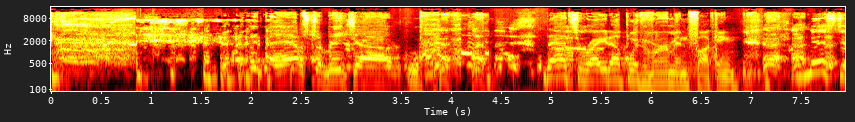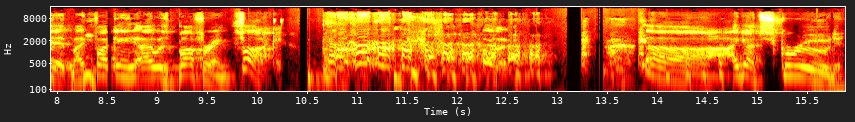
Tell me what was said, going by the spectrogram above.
I think the hamster beat you out. That's right up with vermin fucking. I missed it. My fucking. I was buffering. Fuck. Ah, I got screwed.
